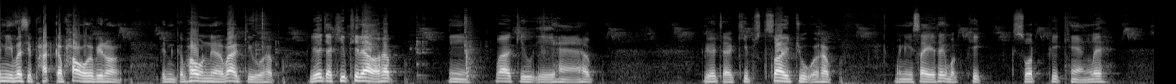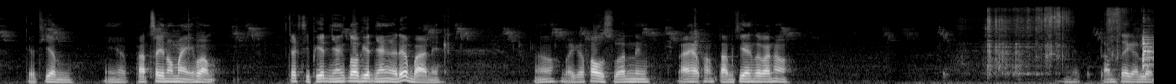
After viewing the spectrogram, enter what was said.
วันนี้ว่าสิพัดกระเพราครับพี่น้องเป็นกระเพราเนื้อว่ากิวครับเหลือจากคลิปที่แล้วครับ นี่ว่ากิวเอหาครับเหลือจากคลิปสร้อยจุครับวันนี้ใส่ทั้งบักพริกสดพริกแห้งเลยกระเทียมนี่ครับพัดใส่หน่อไม้พร้อมจักสิเพชรยังตัวเพชรยังเออเด้อบาทนี่เอาใบกระเพราสวนหนึ่งไปครับตำเคียงซะก่อนเฮานี่ครับตำใส่กันเลย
